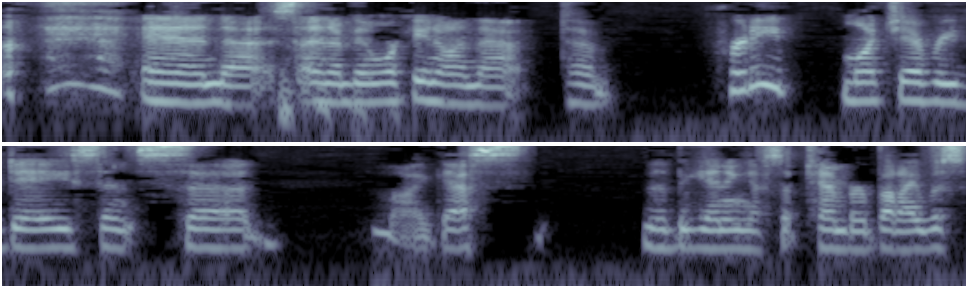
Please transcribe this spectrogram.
and uh, and I've been working on that uh, pretty much every day since uh, I guess the beginning of September. But I was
